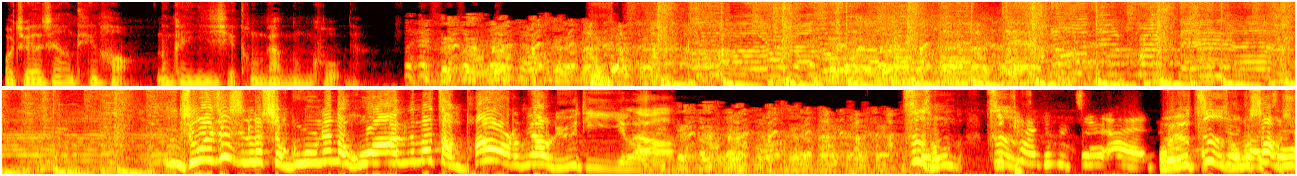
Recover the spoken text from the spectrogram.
我觉得这样挺好，能跟你一起同甘共苦的。你说这是小姑娘脑瓜子他妈长泡了，他妈要驴踢了。自从自一看就是真爱。我就自从上学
